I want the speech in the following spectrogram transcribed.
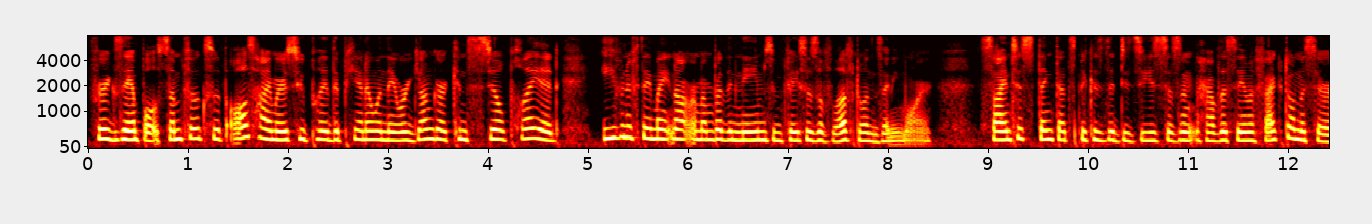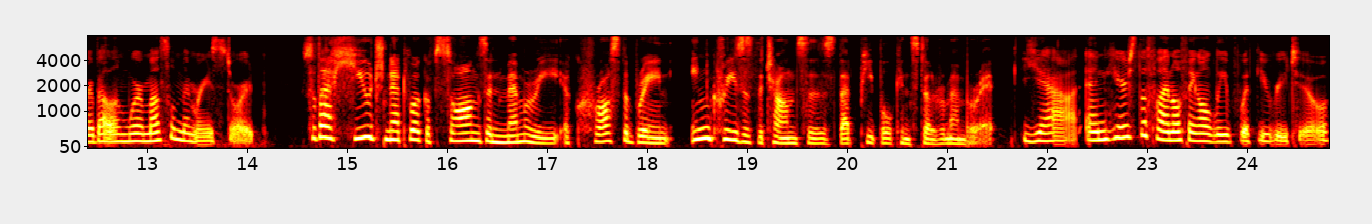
For example, some folks with Alzheimer's who played the piano when they were younger can still play it, even if they might not remember the names and faces of loved ones anymore. Scientists think that's because the disease doesn't have the same effect on the cerebellum where muscle memory is stored. So, that huge network of songs and memory across the brain increases the chances that people can still remember it. Yeah, and here's the final thing I'll leave with you, Ritu.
